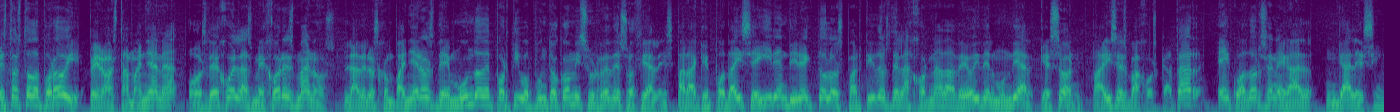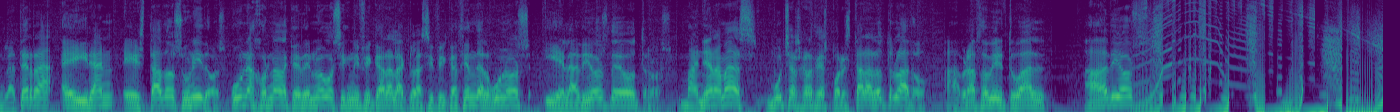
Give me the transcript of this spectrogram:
Esto es todo por hoy, pero hasta mañana os dejo en las mejores manos, la de los compañeros de mundodeportivo.com y sus redes sociales, para que podáis seguir en directo los partidos de la jornada de hoy del Mundial, que son Países Bajos Qatar, Ecuador Senegal, Gales Inglaterra e Irán Estados Unidos. Una jornada que de nuevo significará la clasificación de algunos y el adiós de otros. Mañana más, muchas gracias por estar al otro lado. Abrazo virtual. Adiós.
